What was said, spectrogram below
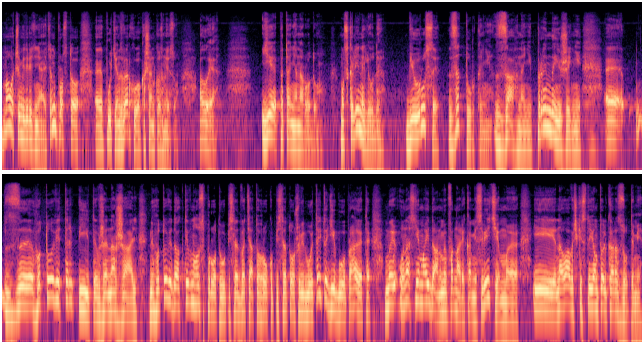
мало чим відрізняється. Ну просто е, Путін зверху, Лукашенко знизу. Але є питання народу. Москалі не люди. Білоруси затуркані, загнані, принижені, е, з, готові терпіти вже, на жаль, не готові до активного спротиву після 20-го року, після того, що відбулося. Та й тоді було, пригадуєте, ми, у нас є Майдан, ми фонариками світимо е, і на лавочці стаємо тільки розутими.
